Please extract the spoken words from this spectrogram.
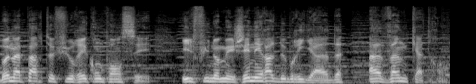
Bonaparte fut récompensé. Il fut nommé général de brigade à 24 ans.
